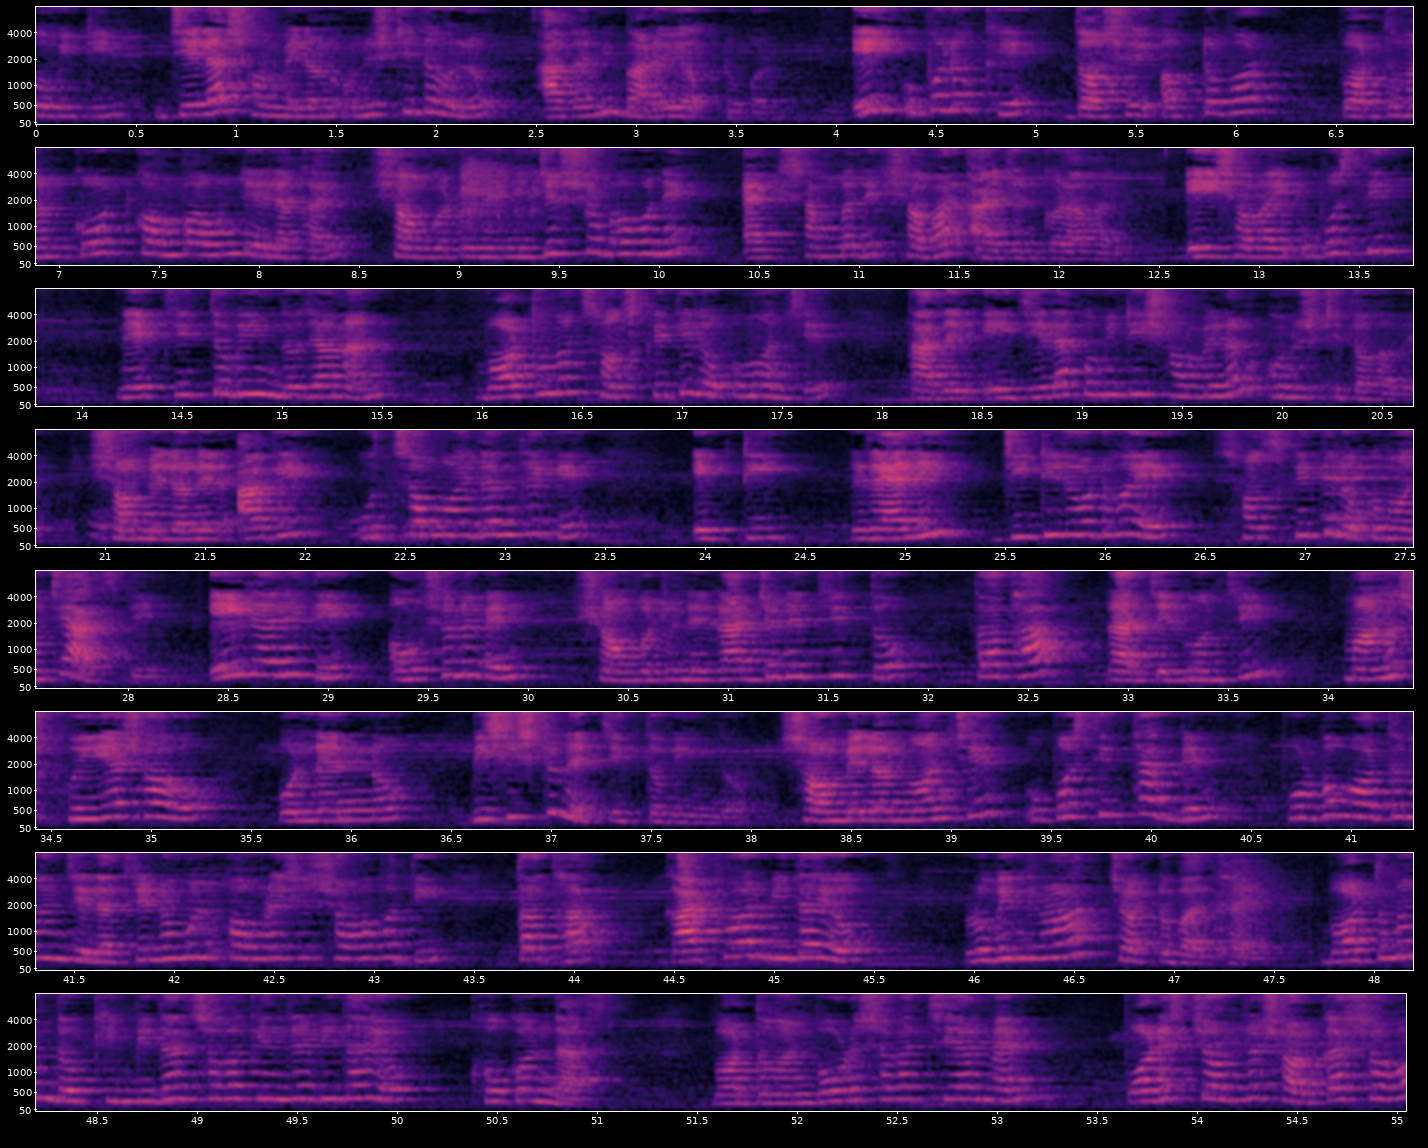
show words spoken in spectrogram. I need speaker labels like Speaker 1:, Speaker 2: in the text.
Speaker 1: জেলা কমিটি জেলা সম্মেলন অনুষ্ঠিত হল আগামী বারোই অক্টোবর। এই উপলক্ষে দশই অক্টোবর বর্ধমান কোর্ট কম্পাউন্ড এলাকায় সংগঠনের নিজস্ব ভবনে এক সাংবাদিক সভার আয়োজন করা হয়। এই সভায় উপস্থিত নেতৃত্ববৃন্দ জানান, বর্ধমান সংস্কৃতি লোকমঞ্চে তাদের এই জেলা কমিটির সম্মেলন অনুষ্ঠিত হবে। সম্মেলনের আগে উৎসব ময়দান থেকে একটি র্যালি জিটি রোড হয়ে সংস্কৃতি লোকমঞ্চে আসবে। এই র্যালিতে অংশ নেবেন সংগঠনের রাজ্য নেতৃত্ব তথা রাজ্যের মন্ত্রী, মানস ভুইয়া সহ অন্যান্য বিশিষ্ট নেতৃত্ববৃন্দ। সম্মেলন মঞ্চে উপস্থিত থাকবেন পূর্ব বর্ধমান জেলা তৃণমূল কংগ্রেসের সভাপতি তথা কাটোয়ার বিধায়ক রবীন্দ্রনাথ চট্টোপাধ্যায়, বর্ধমান দক্ষিণ বিধানসভা কেন্দ্রের বিধায়ক খোকন দাস, বর্ধমান পৌরসভার চেয়ারম্যান পরেশ চন্দ্র সরকার সহ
